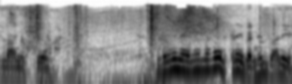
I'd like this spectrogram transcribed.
ما عملش فيهم. لا لا لا ما غير كريبر نهدو عليه.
